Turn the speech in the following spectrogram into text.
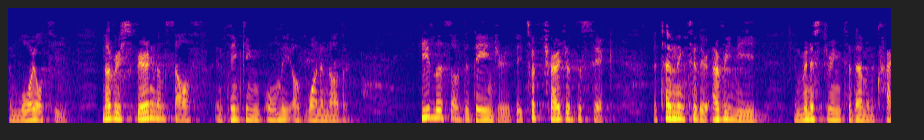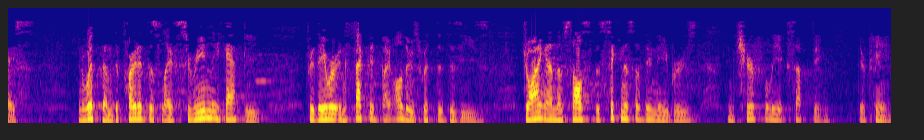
and loyalty, never sparing themselves and thinking only of one another. Heedless of the danger, they took charge of the sick, attending to their every need and ministering to them in Christ and with them departed this life serenely happy, for they were infected by others with the disease, drawing on themselves the sickness of their neighbors and cheerfully accepting their pain.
